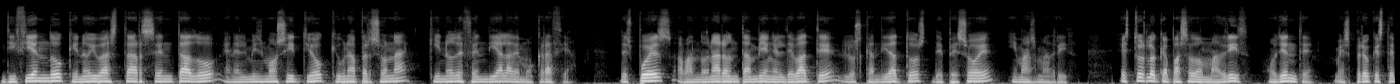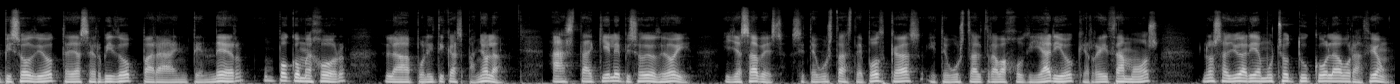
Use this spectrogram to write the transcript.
diciendo que no iba a estar sentado en el mismo sitio que una persona que no defendía la democracia. Después abandonaron también el debate los candidatos de PSOE y Más Madrid. Esto es lo que ha pasado en Madrid. Oyente, espero que este episodio te haya servido para entender un poco mejor la política española. Hasta aquí el episodio de hoy. Y ya sabes, si te gusta este podcast y te gusta el trabajo diario que realizamos, nos ayudaría mucho tu colaboración.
